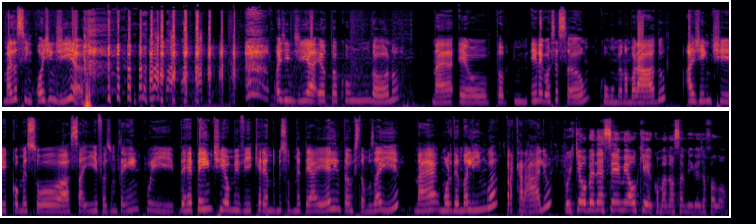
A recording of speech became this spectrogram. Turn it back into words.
Mas assim, hoje em dia. hoje em dia eu tô com um dono, né? Eu tô em negociação com o meu namorado. A gente começou a sair faz um tempo e de repente eu me vi querendo me submeter a ele, então estamos aí, né? Mordendo a língua pra caralho. Porque o BDSM é o quê? Como a nossa amiga já falou.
